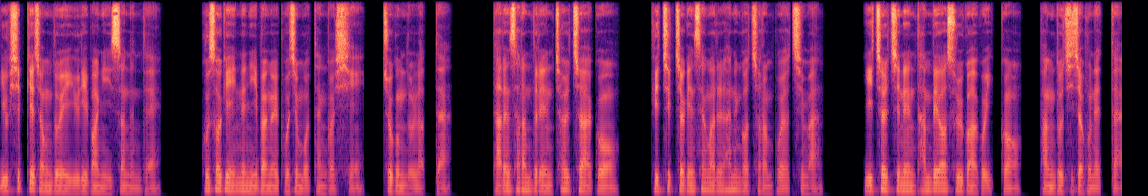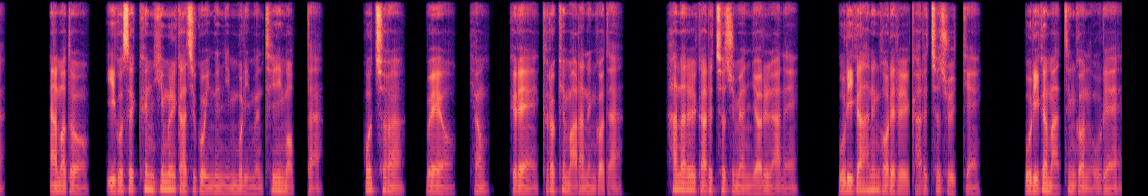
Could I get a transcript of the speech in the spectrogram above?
60개 정도의 유리방이 있었는데 구석에 있는 이 방을 보지 못한 것이 조금 놀랐다. 다른 사람들은 철저하고 규칙적인 생활을 하는 것처럼 보였지만 이철진은 담배와 술과 하고 있고 방도 지저분했다. 아마도 이곳에 큰 힘을 가지고 있는 인물임은 틀림없다. 호철아, 왜요, 형? 그래, 그렇게 말하는 거다. 하나를 가르쳐주면 열을 안 해. 우리가 하는 거래를 가르쳐 줄게. 우리가 맡은 건 올해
